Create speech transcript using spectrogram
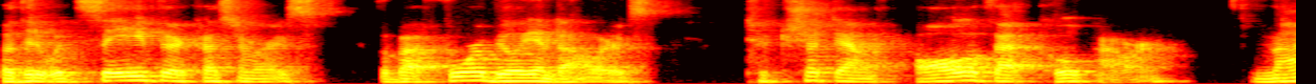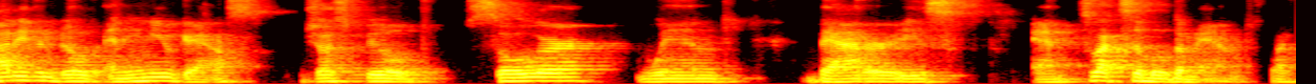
but that it would save their customers about four billion dollars to shut down all of that coal power, not even build any new gas, just build solar, wind, batteries, and flexible demand, like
